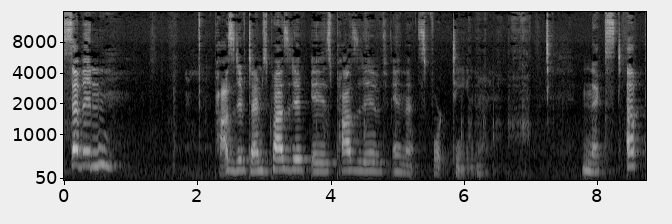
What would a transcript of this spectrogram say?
7. Positive times positive is positive, and that's 14. Next up,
